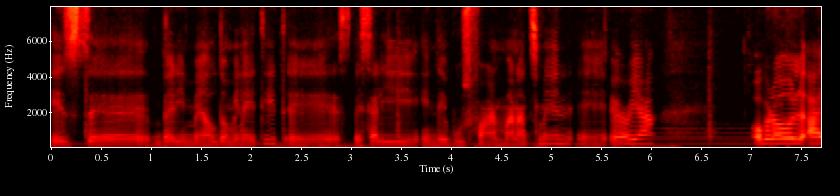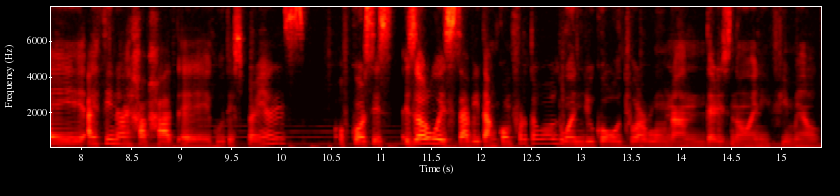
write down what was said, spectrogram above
It's uh, very male dominated, uh, especially in the bushfire management uh, area. Overall, I, I think I have had a good experience. Of course, it's, it's always a bit uncomfortable when you go to a room and there is no any female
